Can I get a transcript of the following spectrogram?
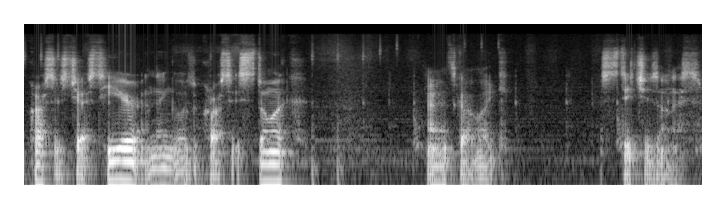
across his chest here and then goes across his stomach. And it's got like stitches on it.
